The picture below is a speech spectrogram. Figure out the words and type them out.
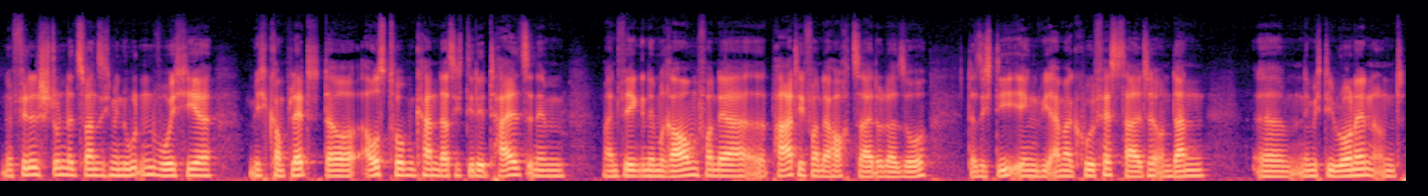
eine Viertelstunde, 20 Minuten, wo ich hier mich komplett da austoben kann, dass ich die Details in dem, meinetwegen in dem Raum von der Party, von der Hochzeit oder so, dass ich die irgendwie einmal cool festhalte und dann äh, nehme ich die Ronin und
